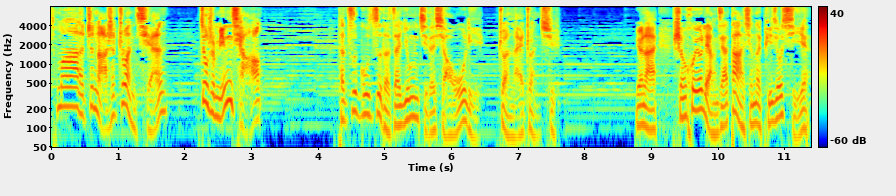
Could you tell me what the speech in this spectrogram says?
他妈的，这哪是赚钱，就是明抢！”他自顾自地在拥挤的小屋里转来转去。原来省会有两家大型的啤酒企业，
